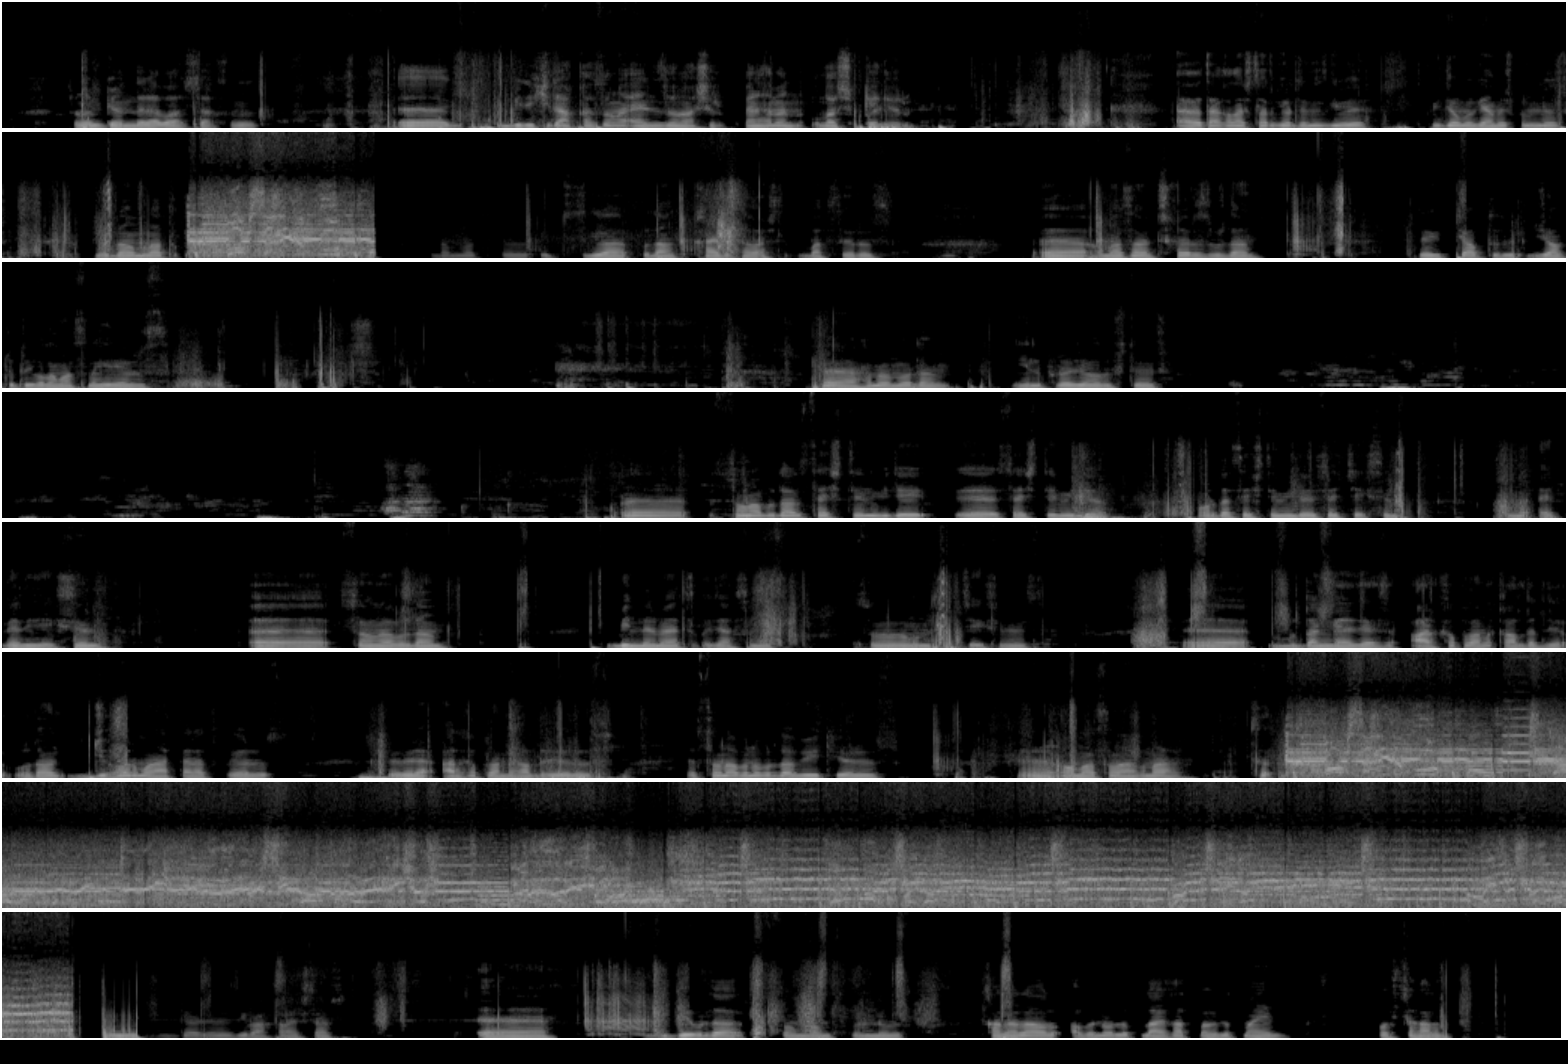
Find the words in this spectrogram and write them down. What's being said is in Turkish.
Sonra göndere basacaksınız. Ee, bir iki dakika sonra elinize ulaşır. Ben hemen ulaşıp geliyorum. Evet arkadaşlar gördüğünüz gibi videomuz gelmiş bulunuyor. Buradan buna buna tıklıyoruz. Üç çizgi var. Buradan kaydete baş basıyoruz. Ee, ondan sonra çıkıyoruz buradan. Direkt Capcut Capcut uygulamasına giriyoruz. Ee, hemen buradan yeni proje oluştur. Sonra buradan seçtiğin videoyu e, seçtiğin video orada seçtiğin videoyu seçeceksin. Sonra ekle diyeceksin. Ee, sonra buradan bindirmeye tıklayacaksınız. Sonra bunu seçeceksiniz. Ee, buradan geleceğiz. Arka planı kaldır diyor. Buradan cihor anahtarına tıklıyoruz. Böyle arka planı kaldırıyoruz. Sonra bunu burada büyütüyoruz. Ee, ondan sonra buna gördüğünüz gibi arkadaşlar. Ee, videoyu burada sonlamış bulunuyoruz. Kanala abone olup like atmayı unutmayın. Hoşçakalın.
